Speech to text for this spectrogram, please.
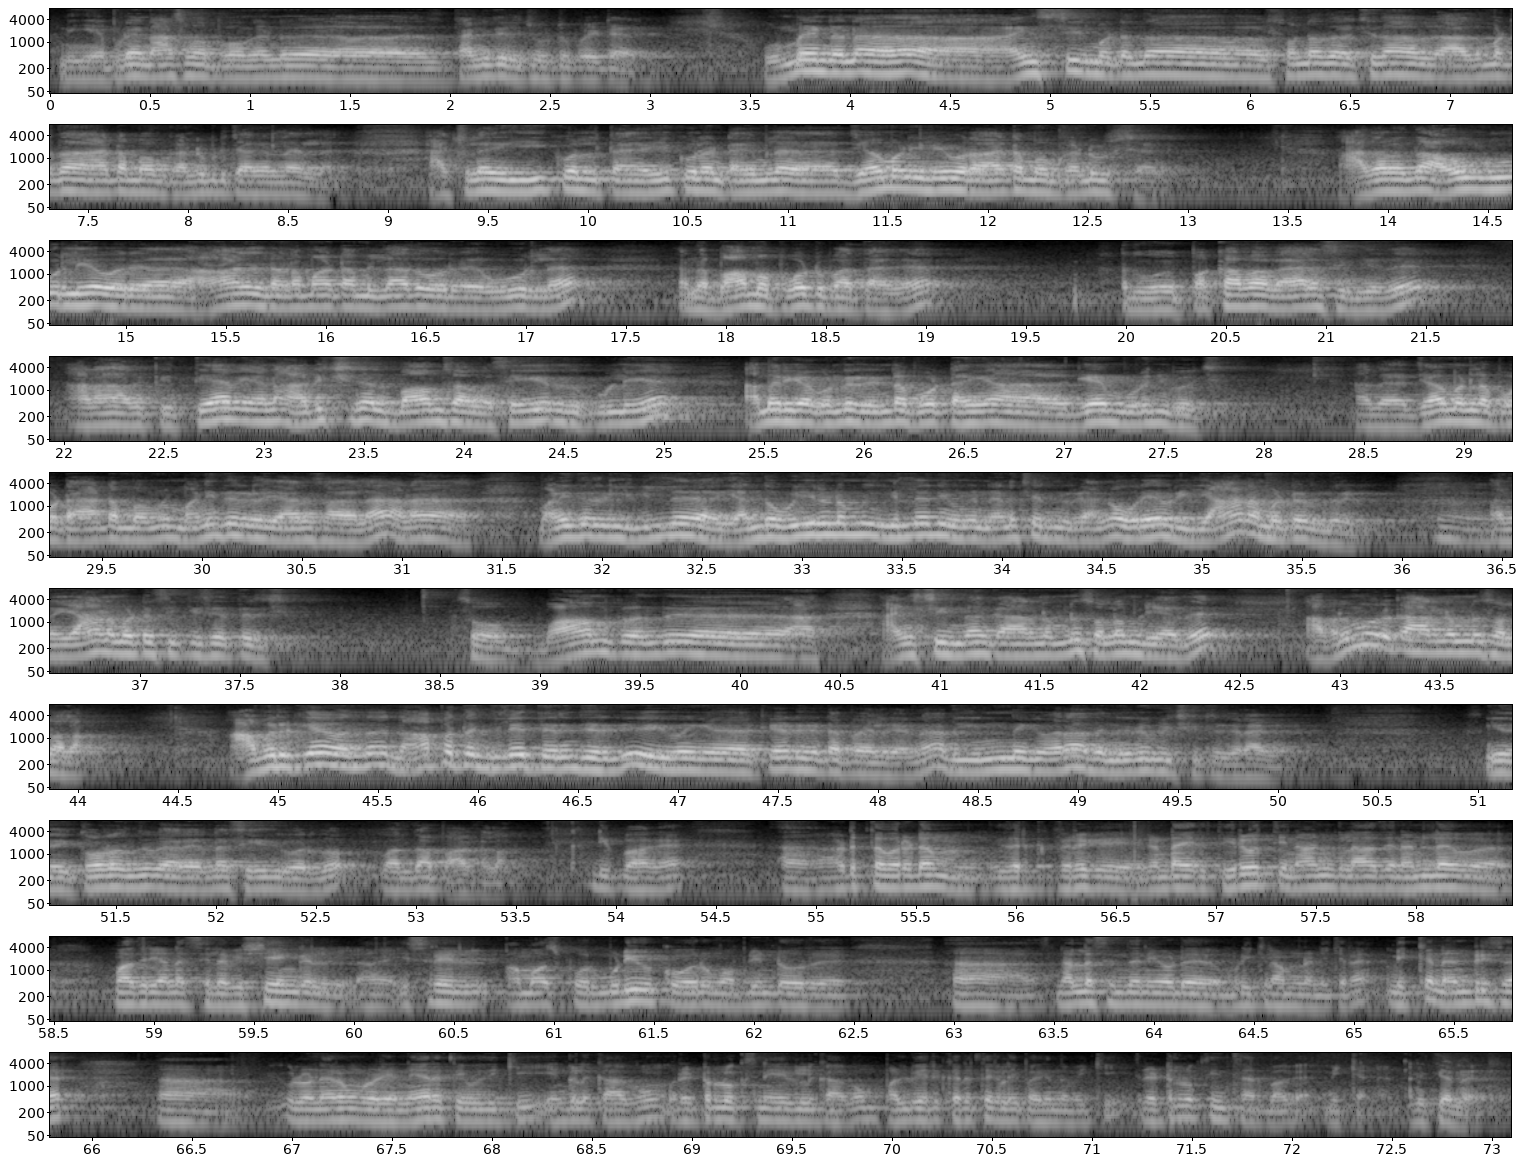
நீங்கள் எப்படியே நாசமாக போங்கன்னு தண்ணி தெளிச்சு விட்டு போயிட்டார். உண்மை என்னென்னா ஐன்ஸ்டீன் மட்டும்தான் சொன்னதை வச்சு தான் அது மட்டும் தான் ஆட்டம் பாம்பு கண்டுபிடிச்சாங்கலாம் இல்லை. ஆக்சுவலாக ஈக்குவல் டை ஈக்குவலன் டைமில் ஜெர்மனிலையும் ஒரு ஆட்டம் பாம்பு கண்டுபிடிச்சாங்க. அதை வந்து அவங்க ஊர்லேயே ஒரு ஆள் நடமாட்டம் இல்லாத ஒரு ஊரில் அந்த பாம்பை போட்டு பார்த்தாங்க. அது ஒரு பக்காவாக வேலை செஞ்சது. ஆனால் அதுக்கு தேவையான அடிஷ்னல் பாம்ஸ் அவங்க செய்கிறதுக்குள்ளேயே அமெரிக்கா கொண்டு ரெண்டை போட்டாங்க. கேம் முடிஞ்சு போச்சு. அந்த ஜெர்மனில் போட்ட ஆட்டம் பாம்பில் மனிதர்கள் யாரும் சாகலை. ஆனால் மனிதர்கள் இல்லை எந்த உயிரினமும் இல்லைன்னு இவங்க நினச்சிருந்துருக்காங்க. ஒரே ஒரு யானை மட்டும் இருந்திருக்கு. அந்த யானை மட்டும் சிக்கி செத்துருச்சு. ஸோ பாம்புக்கு வந்து ஐன்ஸ்டீன் தான் காரணம்னு சொல்ல முடியாது. அவரும் ஒரு காரணம்னு சொல்லலாம். அவருக்கே வந்து நாற்பத்தஞ்சிலே தெரிஞ்சிருக்கு இவங்க கேடுகட்ட பயல்கள்னு அது இன்னைக்கு வரை அதை நிரூபிச்சிட்டு இருக்கிறாங்க. இதை தொடர்ந்து வேறு என்ன செய்தி வருதோ வந்தால் பார்க்கலாம். கண்டிப்பாக. அடுத்த வருடம் இதற்கு பிறகு ரெண்டாயிரத்தி இருபத்தி நான்கிலாவது நல்ல மாதிரியான சில விஷயங்கள் இஸ்ரேல் அமாஸ் போர் முடிவுக்கு வரும் அப்படின்ற ஒரு நல்ல சிந்தனையோடு முடிக்கலாம்னு நினைக்கிறேன். மிக்க நன்றி சார். இவ்வளோ நேரம் உங்களுடைய நேரத்தை ஒதுக்கி எங்களுக்காகவும் ரெட்ரோலோக்ஸ் நேயர்களுக்காகவும் பல்வேறு கருத்துக்களை பகிர்ந்தமைக்கு ரெட்ரோலோக்ஸின் சார்பாக மிக்க நன்றி. மிக்க நன்றி.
